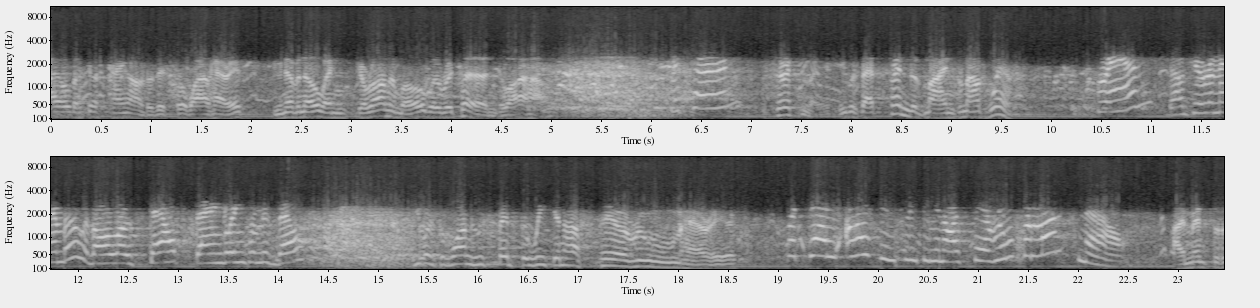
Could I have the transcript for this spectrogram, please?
I'll just hang on to this for a while, Harriet. You never know when Geronimo will return to our house. Return? Certainly. He was that friend of mine from out west. Friend? Don't you remember? With all those scalps dangling from his belt? He was the one who spent the week in our spare room, Harriet. But, Daddy, I've been sleeping in our spare room for months now. I meant the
